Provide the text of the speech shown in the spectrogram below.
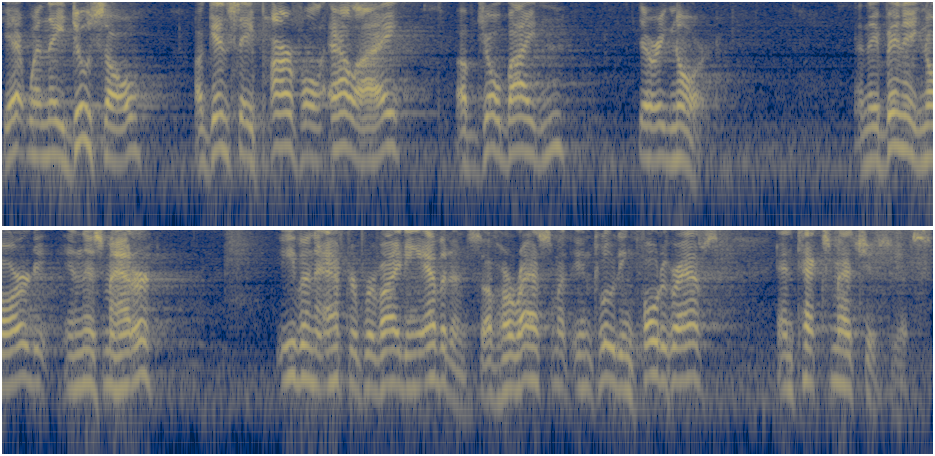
Yet when they do so against a powerful ally of Joe Biden, they're ignored. And they've been ignored in this matter even after providing evidence of harassment, including photographs and text messages.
